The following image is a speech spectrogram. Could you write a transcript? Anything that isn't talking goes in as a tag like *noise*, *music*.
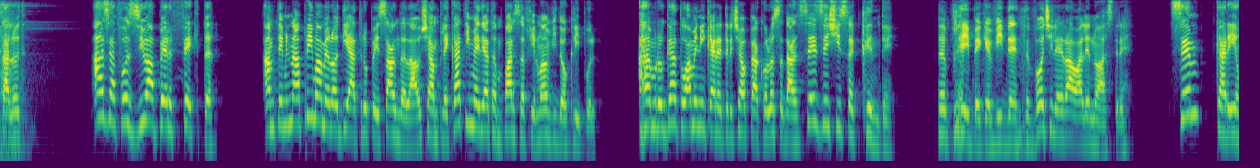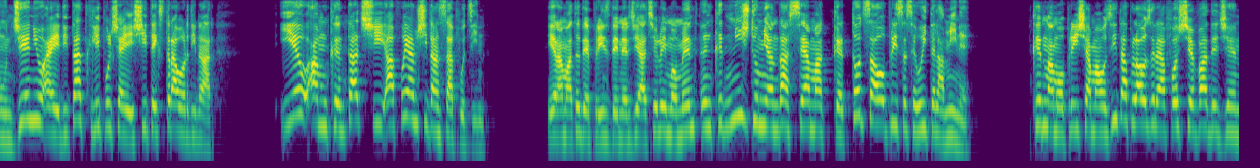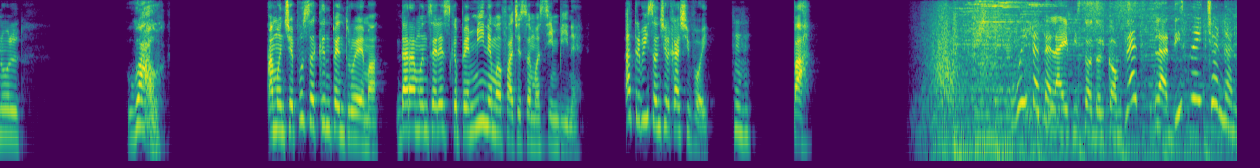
Salut! Azi a fost ziua perfectă! Am terminat prima melodie a trupei Soundallow și am plecat imediat în par să filmăm videoclipul. Am rugat oamenii care treceau pe acolo să danseze și să cânte. Playback, evident, vocile erau ale noastre. Sam, care e un geniu, a editat clipul și a ieșit extraordinar. Eu am cântat și apoi am și dansat puțin. Eram atât de prins de energia acelui moment încât nici nu mi-am dat seama că tot s-a oprit să se uite la mine. Când m-am oprit și am auzit aplauzele, a fost ceva de genul... Wow! Am început să cânt pentru Emma, dar am înțeles că pe mine mă face să mă simt bine. A trebuit să încercați și voi. *laughs* pa! Uită-te la episodul complet la Disney Channel.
